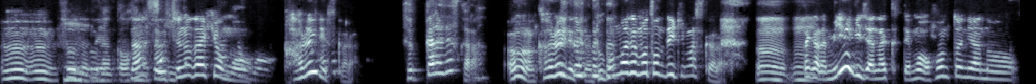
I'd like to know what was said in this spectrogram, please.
うんうん、そうだね。うんなんかお話せうちの代表も軽いですから。ふっからですから？うん、軽いですから。どこまでも飛んでいきますから。うんうん。だから宮城じゃなくても、本当にあの、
